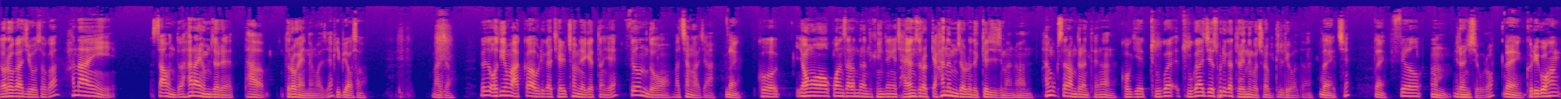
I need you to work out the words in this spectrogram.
여러 가지 요소가 하나의 사운드, 하나의 음절에 다 들어가 있는 거지. 비벼서 맞아. 그래서 어떻게 보면 아까 우리가 제일 처음 얘기했던 예, 필름도 마찬가지야. 네, 그 영어권 사람들한테 굉장히 자연스럽게 한 음절로 느껴지지만은 한국 사람들한테는 거기에 두, 가, 두 가지의 소리가 들어있는 것처럼 들리거든. 네, 그렇지? 네. feel, 음 이런 식으로. 네. 그리고 한,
